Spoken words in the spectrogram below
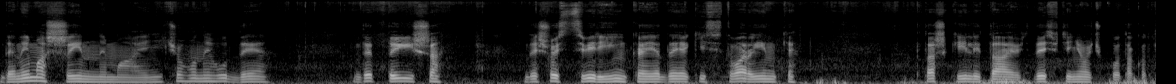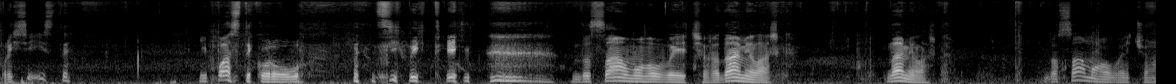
Де ні машин немає, нічого не гуде, де тиша, де щось цвірінькає, де якісь тваринки, пташки літають, десь в тіньочку отак от присісти і пасти корову цілий день. До самого вечора. Да, мілашка? Да, мілашка? До самого вечора.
